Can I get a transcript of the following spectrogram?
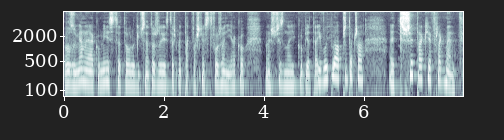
rozumiane jako miejsce teologiczne, to, że jesteśmy tak właśnie stworzeni jako mężczyzna i kobieta. I Wojtyła przytacza e, trzy takie fragmenty.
